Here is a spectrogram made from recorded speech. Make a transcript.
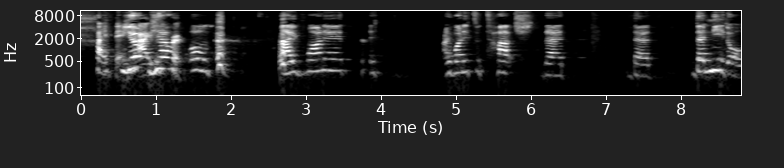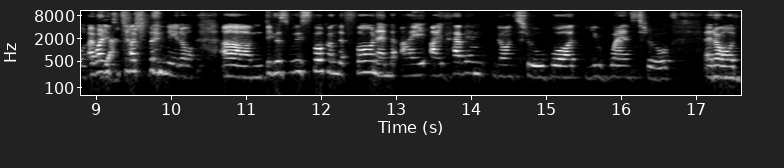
i think yeah, I yeah. Um, i wanted i wanted to touch that that the needle i wanted yeah. to touch the needle um, because we spoke on the phone and i i haven't gone through what you went through at all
